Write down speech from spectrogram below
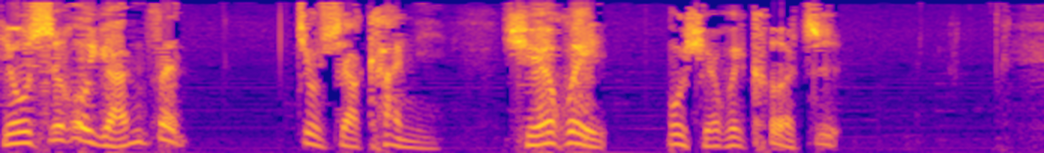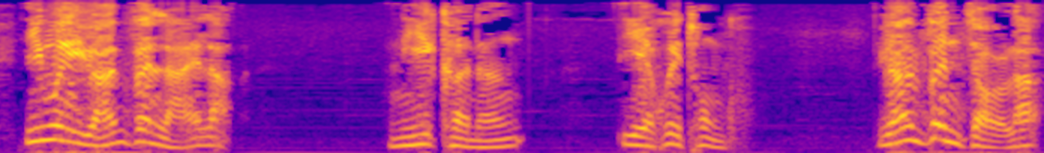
有时候缘分就是要看你学会不学会克制。因为缘分来了，你可能也会痛苦；缘分走了，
